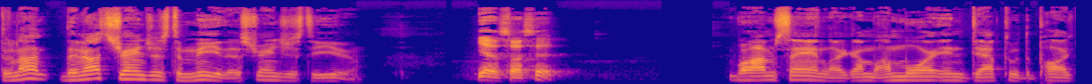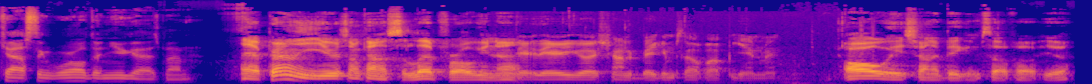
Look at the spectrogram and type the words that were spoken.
They're not, they're not strangers to me. They're strangers to you. Yeah, that's what I said. Well, I'm saying like I'm I'm more in depth with the podcasting world than you guys, man. Yeah, apparently you're some kind of celeb for all we know. There, there you go. He's trying to big himself up again, man. Always trying to big himself up, yo.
